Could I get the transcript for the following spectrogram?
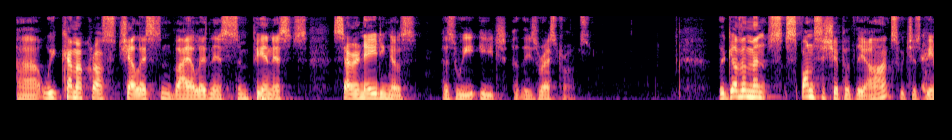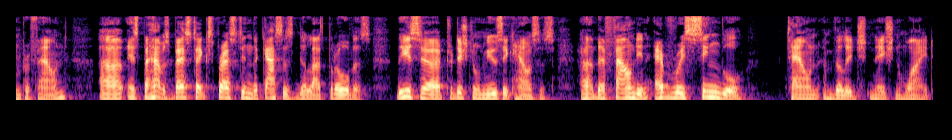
Uh, we come across cellists and violinists and pianists serenading us as we eat at these restaurants. The government's sponsorship of the arts, which has been profound, uh, is perhaps best expressed in the Casas de las Trovas. These are traditional music houses. Uh, they're found in every single town and village nationwide.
